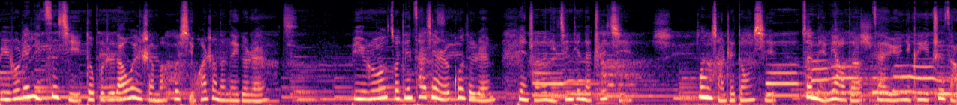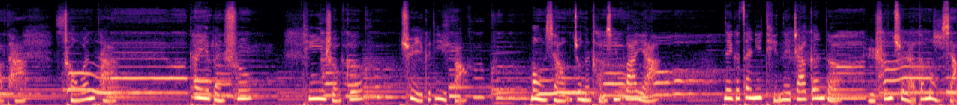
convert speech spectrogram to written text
比如连你自己都不知道为什么会喜欢上的那个人，比如昨天擦肩而过的人变成了你今天的知己。梦想这东西最美妙的在于你可以制造它，重温它。看一本书，听一首歌，去一个地方，梦想就能重新发芽。那个在你体内扎根的与生俱来的梦想。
